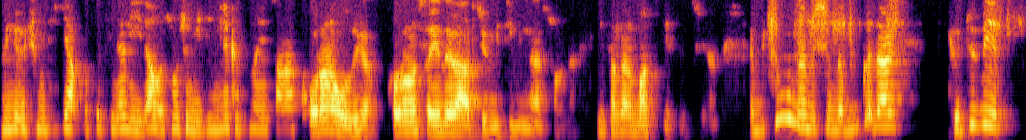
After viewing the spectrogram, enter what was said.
günde 3 miting yapması falan iyiydi ama sonuçta mitingine katılan insanlar korona oluyor. Korona sayıları artıyor mitinginden sonra. İnsanlar maskesiz falan. Yani bütün bunların dışında bu kadar kötü bir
